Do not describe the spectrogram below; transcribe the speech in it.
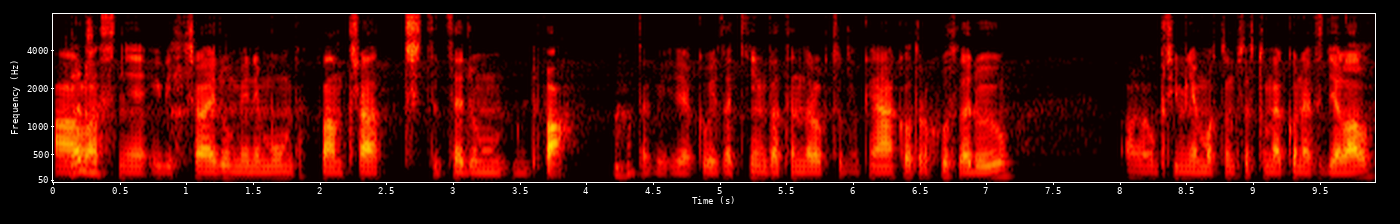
A Dobře. vlastně, i když třeba jedu minimum, tak mám třeba 37,2. Aha. Takže jakoby zatím za ten rok to tak nějak trochu sleduju, ale upřímně moc jsem se v tom jako nevzdělal,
